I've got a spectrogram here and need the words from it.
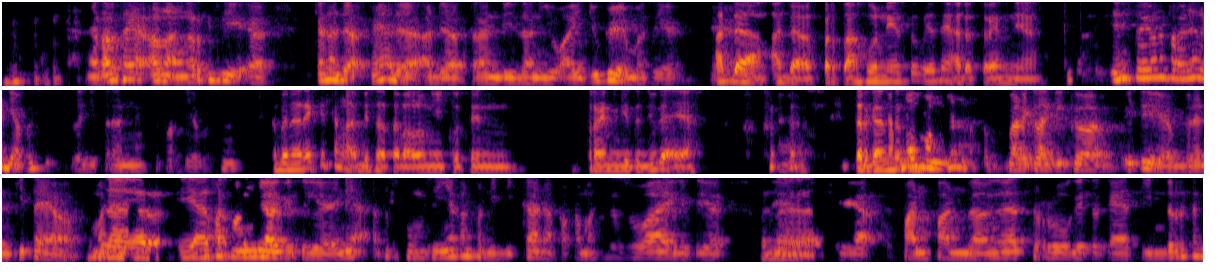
Nggak tahu saya eh, nggak ngerti sih. Eh, kan ada kayak ada ada tren desain UI juga ya mas ya. Ada ada per tahunnya tuh biasanya ada trennya. Ini sekarang trennya lagi apa sih? Lagi tren yang seperti apa sih? Sebenarnya kita nggak bisa terlalu ngikutin tren gitu juga ya. Tergantung Karena emang kan balik lagi ke itu ya brand kita ya, masih Benar, iya apa enggak gitu ya. Ini atas fungsinya kan pendidikan, apakah masih sesuai gitu ya. Ya benar. kayak fun-fun banget, seru gitu kayak Tinder kan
